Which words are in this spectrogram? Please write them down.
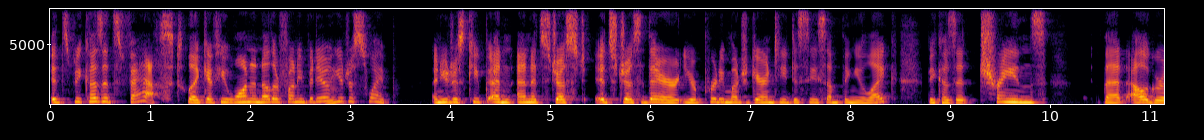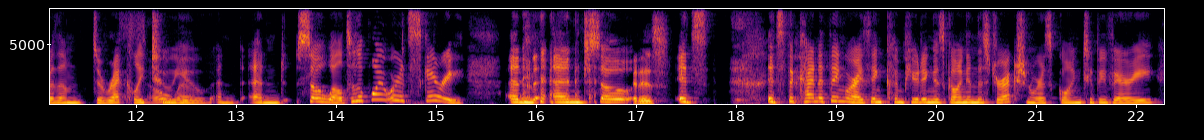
it's because it's fast. Like if you want another funny video, mm. you just swipe and you just keep and and it's just it's just there. You're pretty much guaranteed to see something you like because it trains that algorithm directly so to well. you and and so well to the point where it's scary. And and so it is. It's it's the kind of thing where I think computing is going in this direction where it's going to be very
